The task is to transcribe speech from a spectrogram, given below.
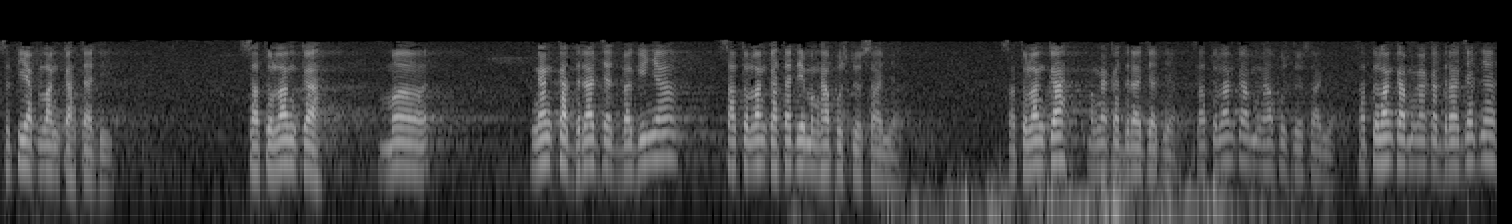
setiap langkah tadi. Satu langkah mengangkat derajat baginya, satu langkah tadi menghapus dosanya. Satu langkah mengangkat derajatnya, satu langkah menghapus dosanya, satu langkah mengangkat derajatnya,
